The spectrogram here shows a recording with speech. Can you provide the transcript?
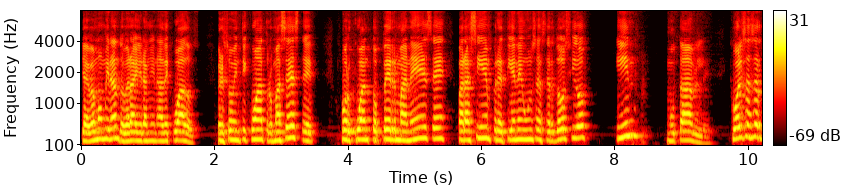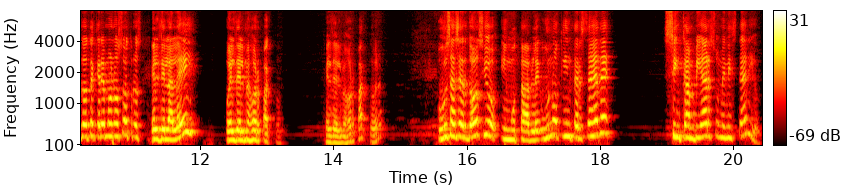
Ya vamos mirando, verá, eran inadecuados. Verso 24, más este, por cuanto permanece para siempre, tiene un sacerdocio inmutable. ¿Cuál sacerdote queremos nosotros? ¿El de la ley o el del mejor pacto? El del mejor pacto, ¿verdad? Un sacerdocio inmutable, uno que intercede sin cambiar su ministerio.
